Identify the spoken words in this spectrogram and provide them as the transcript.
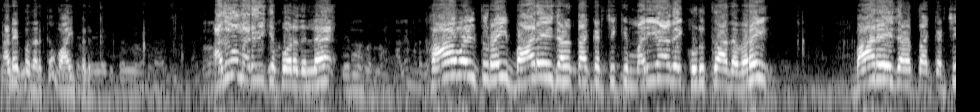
நடப்பதற்கு வாய்ப்பு இருக்கு. அதுவும் அறிவிக்க போறதில்லை. காவல்துறை பாரதிய ஜனதா கட்சிக்கு மரியாதை கொடுக்காத வரை பாரதிய ஜனதா கட்சி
